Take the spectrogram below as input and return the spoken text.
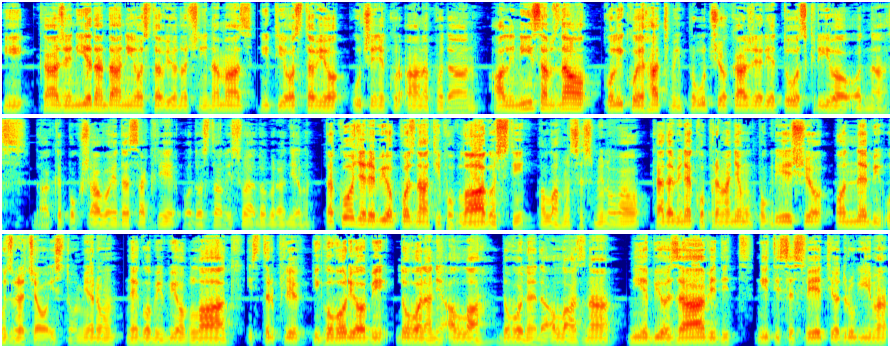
i kaže ni jedan dan nije ostavio noćni namaz, niti je ostavio učenje Kur'ana po danu. Ali nisam znao koliko je hatmi proučio, kaže jer je to skrivao od nas. Dakle, pokušavao je da sakrije od ostalih svoja dobra djela. Također je bio poznati po blagosti, Allah mu se smilovao. Kada bi neko prema njemu pogriješio, on ne bi uzvraćao istom mjerom, nego bi bio blag i strpljiv i govorio bi dovoljan je Allah, dovoljno je da Allah zna, nije bio zavidit, niti se svetio drugima,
